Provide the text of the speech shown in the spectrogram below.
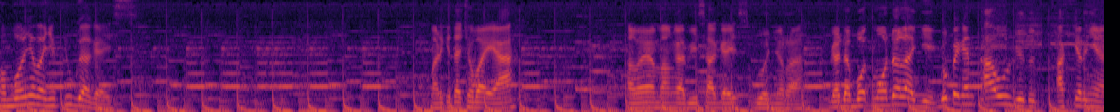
Tombolnya banyak juga guys. Mari kita coba ya. Kalau emang nggak bisa guys, gue nyerah. Gak ada bot mode lagi. Gue pengen tahu gitu akhirnya.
